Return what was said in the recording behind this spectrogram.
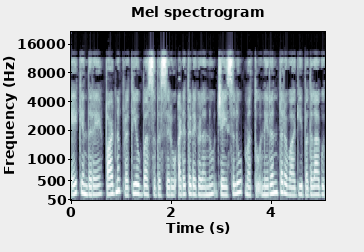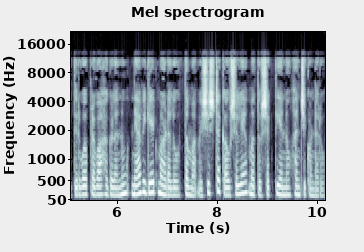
ಏಕೆಂದರೆ ಪಾಡ್ನ ಪ್ರತಿಯೊಬ್ಬ ಸದಸ್ಯರು ಅಡೆತಡೆಗಳನ್ನು ಜಯಿಸಲು ಮತ್ತು ನಿರಂತರವಾಗಿ ಬದಲಾಗುತ್ತಿರುವ ಪ್ರವಾಹಗಳನ್ನು ನ್ಯಾವಿಗೇಟ್ ಮಾಡಲು ತಮ್ಮ ವಿಶಿಷ್ಟ ಕೌಶಲ್ಯ ಮತ್ತು ಶಕ್ತಿಯನ್ನು ಹಂಚಿಕೊಂಡರು.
